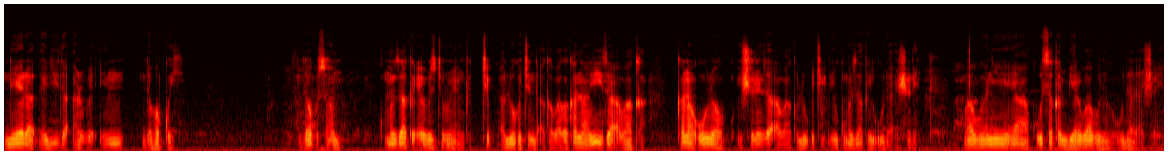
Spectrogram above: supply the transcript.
naira ɗari da arba'in da bakwai za ku samu. Kuma za ka iya withdrawing ka cif a lokacin da aka baka. Kana yi za a baka. Kana oda ashirin za a baka. Lokaci ɗaya kuma za ka yi oda ashirin. Babu wani ya ko sakan biyar babu daga oda da ashirin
